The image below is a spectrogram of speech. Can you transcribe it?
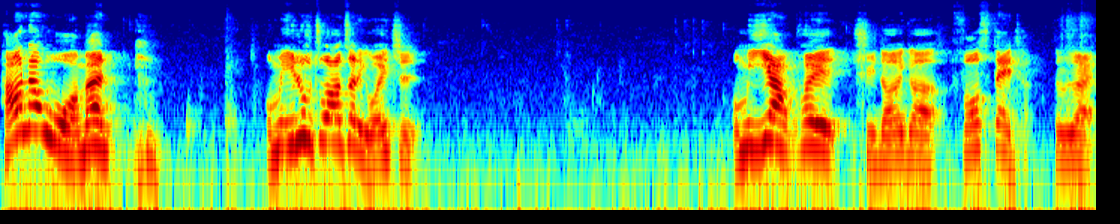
好，那我们我们一路做到这里为止，我们一样会取得一个 for state，对不对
